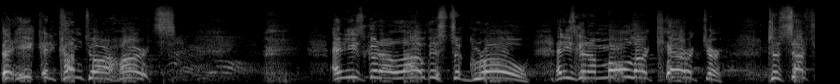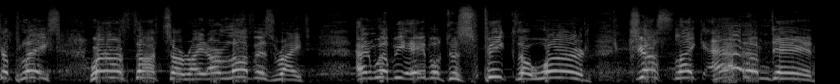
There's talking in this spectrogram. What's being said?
That He can come to our hearts and He's going to allow this to grow. And He's going to mold our character to such a place where our thoughts are right, our love is right, and we'll be able to speak the word just like Adam did.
